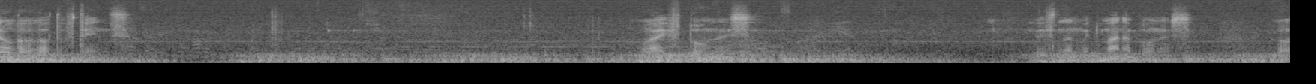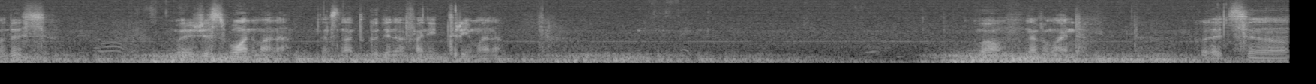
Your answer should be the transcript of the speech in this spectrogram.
sell a lot of things. Life bonus. There's none with mana bonus. Oh, this? But it's just one mana. That's not good enough. I need three mana. Well, never mind. Let's uh,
